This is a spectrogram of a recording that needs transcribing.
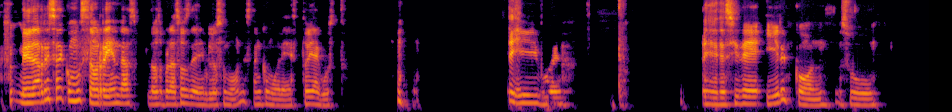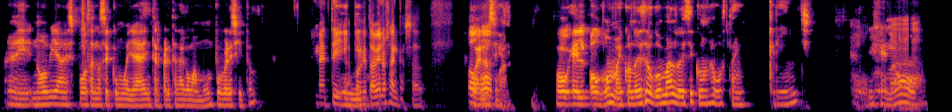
me da risa cómo sonríen las- los brazos de Blossomon, están como de estoy a gusto. y bueno, eh, decide ir con su eh, novia, esposa, no sé cómo ya interpretan a Gomamon, pobrecito. Mentira, Y- porque todavía no se han casado. O bueno, Goma. sí. O el Ogoma, y cuando dice Ogoma lo dice con una voz tan cringe. Dije, no.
